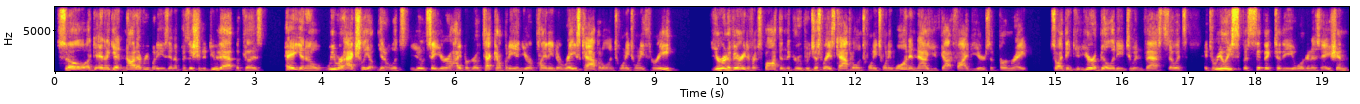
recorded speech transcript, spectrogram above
So again, again, not everybody is in a position to do that because hey, you know, we were actually, you know, let's you let's say you're a hyper growth tech company and you're planning to raise capital in 2023. You're in a very different spot than the group who just raised capital in 2021, and now you've got five years of burn rate. So I think your ability to invest. So it's it's really specific to the organization.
